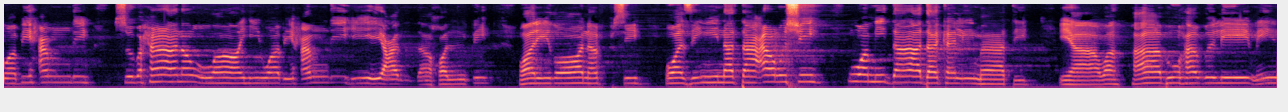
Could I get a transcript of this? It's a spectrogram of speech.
وبحمده سبحان الله وبحمده عد خلقه ورضا نفسه وزينة عرشه ومداد كلماته. يا وهاب هب لي من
